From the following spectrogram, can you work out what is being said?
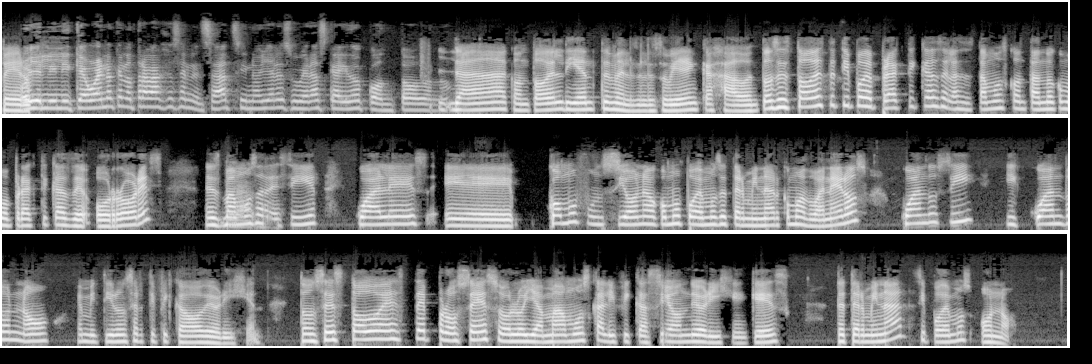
Pero, Oye, Lili, qué bueno que no trabajes en el SAT, si no ya les hubieras caído con todo, ¿no? ya con todo el diente me les, les hubiera encajado. Entonces, todo este tipo de prácticas se las estamos contando como prácticas de horrores. Les vamos a decir cuál es, eh, cómo funciona o cómo podemos determinar como aduaneros cuándo sí y cuándo no emitir un certificado de origen. Entonces, todo este proceso lo llamamos calificación de origen, que es determinar si podemos o no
